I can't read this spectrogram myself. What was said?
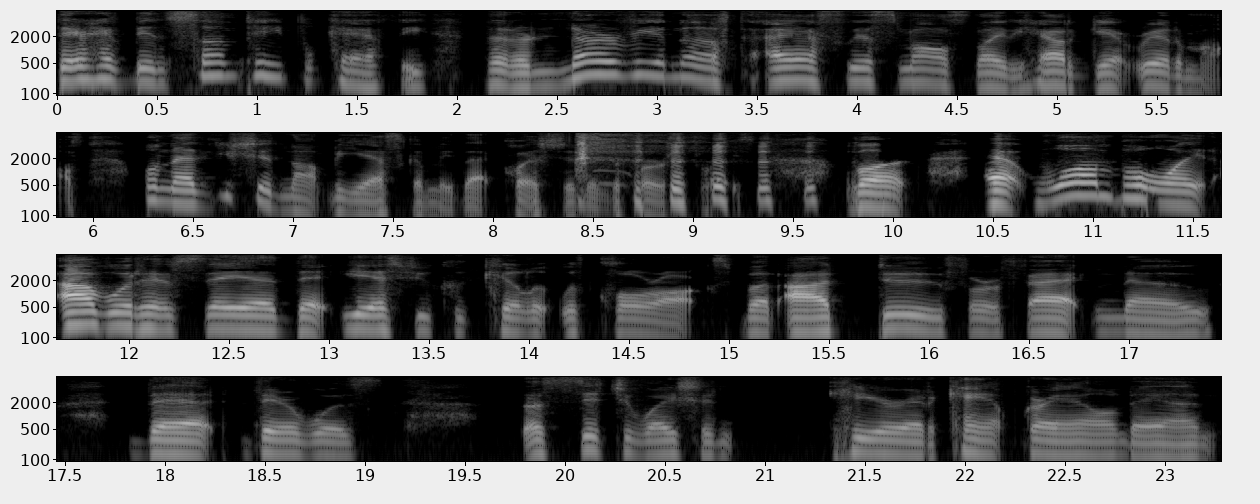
there have been some people, Kathy, that are nervy enough to ask this moss lady how to get rid of moss. Well, now you should not be asking me that question in the first place. but at one point, I would have said that yes, you could kill it with Clorox, but I do for a fact know that there was a situation here at a campground and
